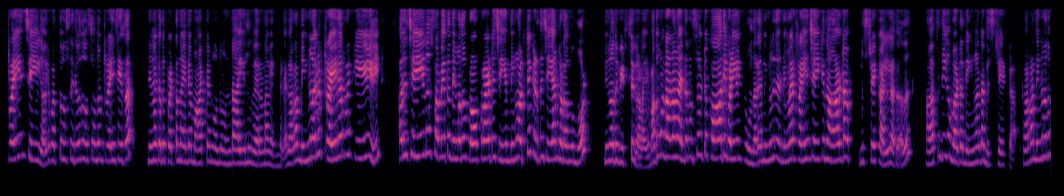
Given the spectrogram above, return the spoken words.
ട്രെയിൻ ചെയ്യുക. ഒരു പത്ത് ദിവസം ഇരുപത് ദിവസം ഒന്നും ട്രെയിൻ ചെയ്ത് നിങ്ങൾക്കത് പെട്ടെന്ന് അതിന്റെ മാറ്റങ്ങളൊന്നും ഉണ്ടായി എന്ന് വരണമെന്നില്ല കാരണം നിങ്ങളൊരു ട്രെയിനറുടെ കീഴിൽ അത് ചെയ്യുന്ന സമയത്ത് നിങ്ങളത് പ്രോപ്പറായിട്ട് ചെയ്യും. നിങ്ങൾ ഒറ്റയ്ക്ക് എടുത്ത് ചെയ്യാൻ തുടങ്ങുമ്പോൾ നിങ്ങളത് അത് വിട്ട് കളയും. അതുകൊണ്ടാണ് അതിന്റെ റിസൾട്ട് പാതി വഴിയിൽ പോകുന്നത്. അതായത് നിങ്ങൾ നിങ്ങളെ ട്രെയിൻ ചെയ്യിക്കുന്ന ആളുടെ മിസ്റ്റേക്ക് അല്ലത് അത്. ആത്യന്തികമായിട്ട് നിങ്ങളുടെ മിസ്റ്റേക്കാണ് കാരണം നിങ്ങളത്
